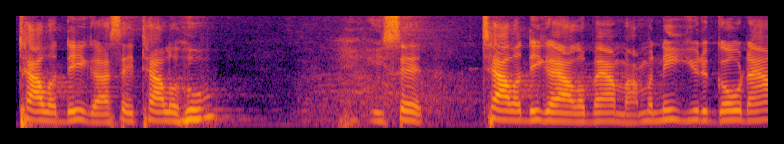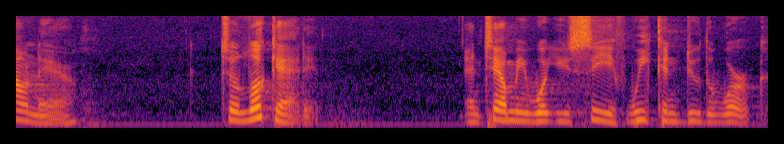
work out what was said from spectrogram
Talladega. I said, Talladega? He said, Talladega, Alabama. I'm going to need you to go down there to look at it and tell me what you see if we can do the work.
